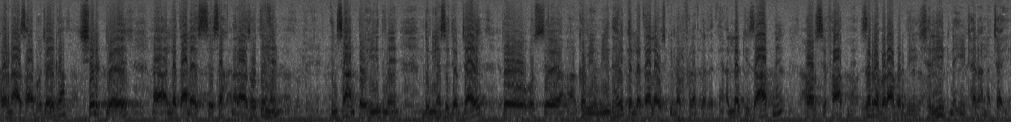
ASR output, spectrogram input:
ورنہ عذاب ہو جائے گا۔ شرک جو ہے اللہ تعالیٰ اس سے سخت ناراض ہوتے ہیں۔ انسان توحید میں دنیا سے جب جائے تو اس سے کبھی امید ہے کہ اللہ تعالیٰ اس کی مغفرت کر دیتے ہیں۔ اللہ کی ذات میں اور صفات میں ذرہ برابر بھی شریک نہیں ٹھہرانا چاہیے۔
